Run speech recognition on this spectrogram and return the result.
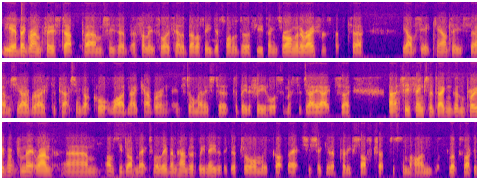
Yeah, big run first up. Um, she's a, a filly that's always had ability. Just wanted to do a few things wrong in the races, but uh, yeah, obviously at counties um, she over raced a touch and got caught wide, no cover, and, and still managed to, to beat a fair horse of Mr J8. So uh, she seems to have taken good improvement from that run. Um, obviously, dropping back to 1100, we needed a good draw, and we've got that. She should get a pretty soft trip just in behind. Looks like a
